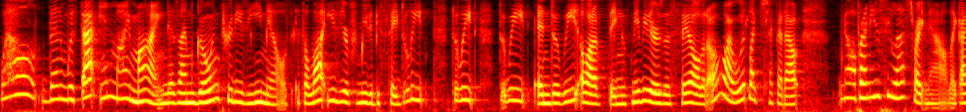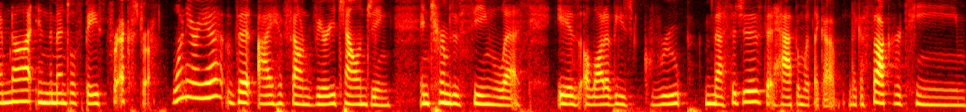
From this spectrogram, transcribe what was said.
Well, then with that in my mind, as I'm going through these emails, it's a lot easier for me to be, say delete, delete, delete, and delete a lot of things. Maybe there's a sale that, oh, I would like to check that out no, but I need to see less right now. Like I'm not in the mental space for extra. One area that I have found very challenging in terms of seeing less is a lot of these group messages that happen with like a like a soccer team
